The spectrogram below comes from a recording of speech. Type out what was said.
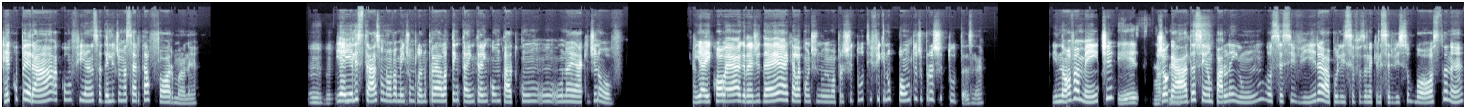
recuperar a confiança dele de uma certa forma, né? Uhum. E aí eles traçam novamente um plano para ela tentar entrar em contato com o, o Nayak de novo. E aí qual é a grande ideia? É que ela continue uma prostituta e fique no ponto de prostitutas, né? E novamente, Exatamente. jogada sem amparo nenhum, você se vira, a polícia fazendo aquele serviço bosta, né?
